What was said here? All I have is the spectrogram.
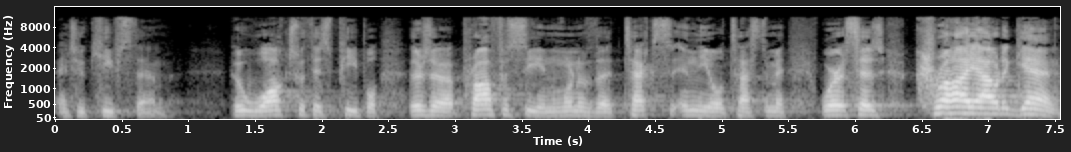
and who keeps them, who walks with his people. There's a prophecy in one of the texts in the Old Testament where it says, Cry out again.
